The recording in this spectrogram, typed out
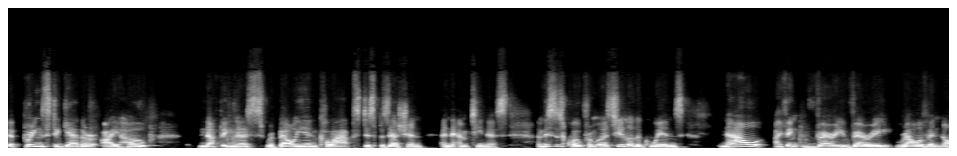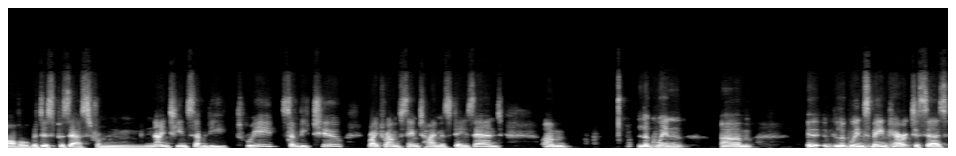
that brings together I hope nothingness, rebellion, collapse, dispossession, and emptiness. And this is a quote from Ursula Le Guin's now, I think, very, very relevant novel, The Dispossessed from 1973, 72, right around the same time as Day's End. Um, Le Guin, um, uh, Le Guin's main character says,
